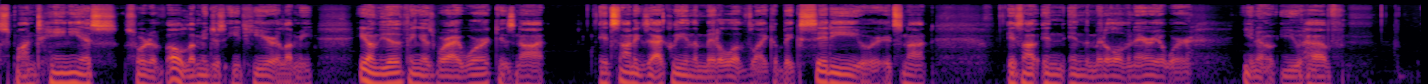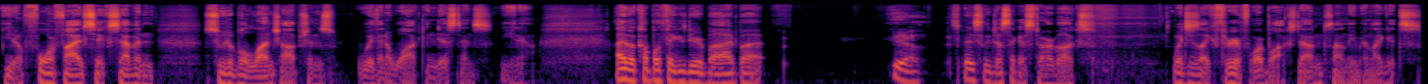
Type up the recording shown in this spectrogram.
spontaneous sort of oh let me just eat here let me you know the other thing is where i work is not it's not exactly in the middle of like a big city or it's not it's not in in the middle of an area where you know you have you know four five six seven suitable lunch options within a walking distance you know I have a couple things nearby, but you know, it's basically just like a Starbucks, which is like three or four blocks down. It's not even like it's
